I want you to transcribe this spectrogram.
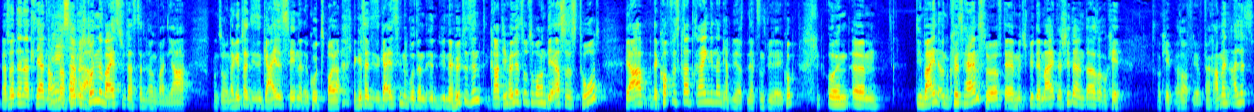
Das wird dann erklärt, nach Nee, einer Viertelstunde weißt du das dann irgendwann, ja. Und so. Und da gibt's halt diese geile Szene, äh, gut, Spoiler, da gibt's halt diese geile Szene, wo dann in, in der Hütte sind, gerade die Hölle ist sozusagen, die erste ist tot, ja, der Kopf ist gerade reingelandet, ich habe den letztens wieder geguckt. Und ähm, die meinen, und Chris Hemsworth, der mitspielt, der meint, der steht dann da so, okay, okay, pass auf, wir verrammeln alles,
